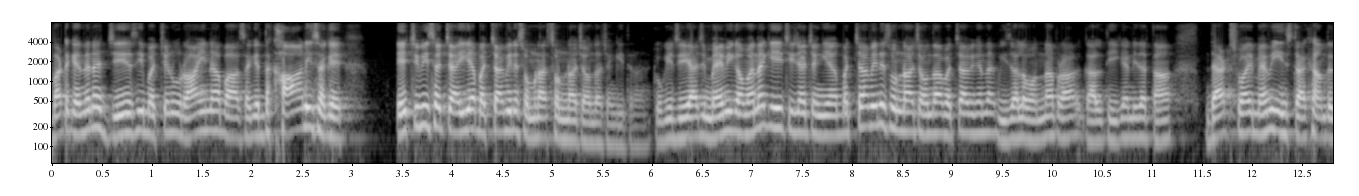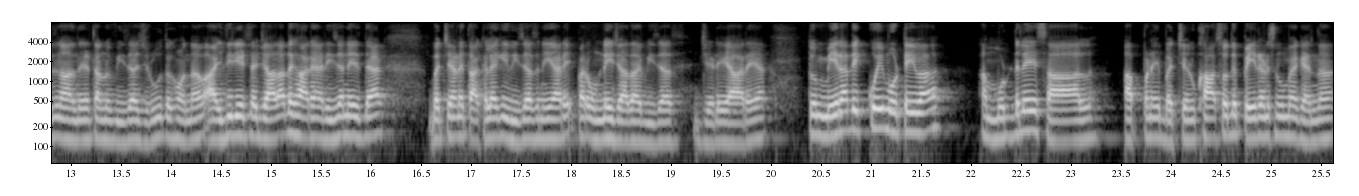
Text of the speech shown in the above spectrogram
ਬਟ ਕਹਿੰਦੇ ਨੇ ਜੇ ਅਸੀਂ ਬੱਚੇ ਨੂੰ ਰਾਹ ਹੀ ਨਾ ਪਾ ਸਕੇ, ਦਿਖਾ ਨਹੀਂ ਸਕੇ ਇਹ 'ਚ ਵੀ ਸੱਚਾਈ ਆ, ਬੱਚਾ ਵੀ ਨਹੀਂ ਸੁਣਨਾ ਸੁਣਨਾ ਚਾਹੁੰਦਾ ਚੰਗੀ ਤਰ੍ਹਾਂ। ਕਿਉਂਕਿ ਜੇ ਅੱਜ ਮੈਂ ਵੀ ਕਹਾਂ ਨਾ ਕਿ ਇਹ ਚੀਜ਼ਾਂ ਚੰਗੀਆਂ, ਬੱਚਾ ਵੀ ਨਹੀਂ ਸੁਣਨਾ ਚਾਹੁੰਦਾ, ਬੱਚਾ ਵੀ ਕਹਿੰਦਾ, ਵੀਜ਼ਾ ਲਵਾਉਣਾ ਭਰਾ, ਗੱਲ ਠੀਕ ਹੈ, ਨਹੀਂ ਤਾਂ ਤਾਂ। ਦੈਟਸ ਵਾਈ ਮੈਂ ਵੀ ਇੰਸਟਾਗ੍ਰam ਦੇ ਨਾਲ ਦੇ ਤੁਹਾਨੂੰ ਵੀਜ਼ਾ ਜ਼ਰੂਰ ਦਿਖਾਉਂਦਾ। ਅੱਜ ਦੀ ਡੇਟ ਤੇ ਜ਼ਿਆਦਾ ਦਿਖਾ ਰਿਹਾ ਰੀਜ਼ਨ ਇਜ਼ ਦੈਟ ਬੱਚਿਆਂ ਨੇ ਤੱਕ ਲਿਆ ਕਿ ਵੀਜ਼ਾਸ ਨਹੀਂ ਆ ਰਹੇ, ਪਰ ਉਨੇ ਹੀ ਜ਼ਿਆਦਾ ਵੀਜ਼ਾ ਜਿਹੜੇ ਆ ਰਹੇ ਆ। ਤਾਂ ਮੇਰਾ ਤਾਂ ਇੱਕੋ ਹੀ ਮੋਟਿਵ ਆ ਆ ਮੁੱਢਲੇ ਸਾਲ ਆਪਣੇ ਬੱਚੇ ਨੂੰ, ਖਾਸ ਉਹਦੇ ਪੇਰੈਂਟਸ ਨੂੰ ਮੈਂ ਕਹਿੰਦਾ,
